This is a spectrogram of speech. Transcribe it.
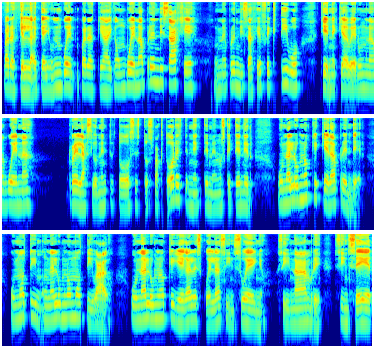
para que, la, que, haya un buen, para que haya un buen aprendizaje, un aprendizaje efectivo, tiene que haber una buena relación entre todos estos factores. tenemos que tener un alumno que quiera aprender, un, un alumno motivado, un alumno que llega a la escuela sin sueño, sin hambre, sin sed,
